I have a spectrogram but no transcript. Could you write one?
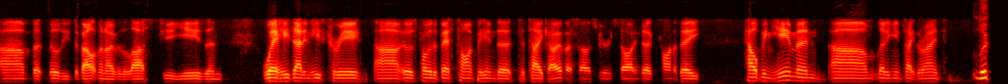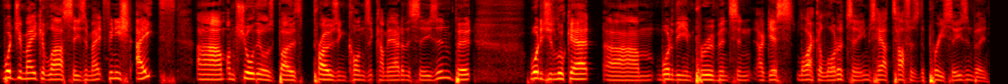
um, but Millsy's development over the last few years and where he's at in his career, uh, it was probably the best time for him to, to take over. So it's really exciting to kind of be helping him and um, letting him take the reins. Luke, what do you make of last season, mate? Finished eighth. Um, I'm sure there was both pros and cons that come out of the season, but what did you look at? Um, what are the improvements? And I guess, like a lot of teams, how tough has the pre-season been?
